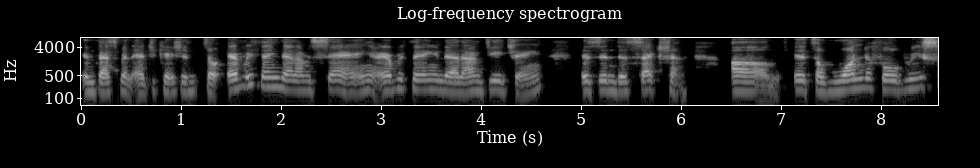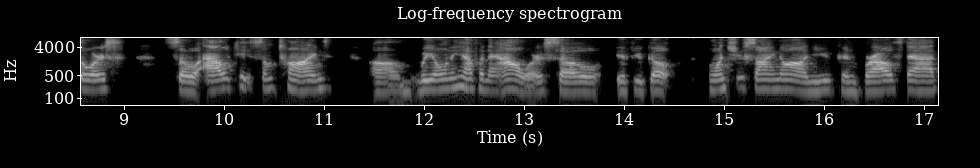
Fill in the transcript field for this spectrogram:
investment education. So everything that I'm saying, everything that I'm teaching is in this section. Um, it's a wonderful resource. So allocate some time. Um, we only have an hour. So if you go, once you sign on, you can browse that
